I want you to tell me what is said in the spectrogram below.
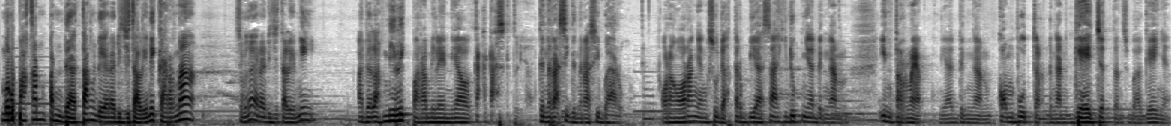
merupakan pendatang di era digital ini karena sebenarnya era digital ini adalah milik para milenial ke atas gitu ya, generasi-generasi baru. Orang-orang yang sudah terbiasa hidupnya dengan internet ya, dengan komputer, dengan gadget dan sebagainya.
